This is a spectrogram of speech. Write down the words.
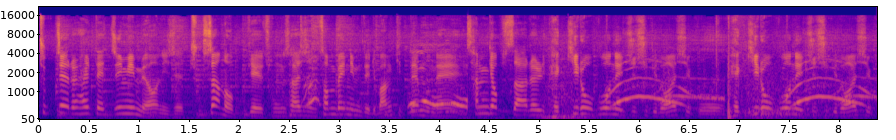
축제를 할 때쯤이면 이제 축산업계에 종사하신 선배님들이 많기 때문에 어머. 삼겹살을 100kg 후원해 주시기도 하시고 100kg 후원해 주시기도 하시고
